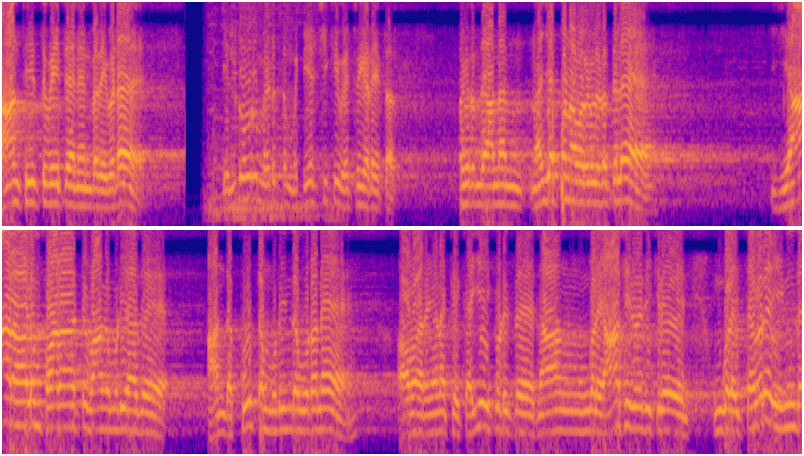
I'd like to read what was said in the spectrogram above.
நான் தீர்த்து வைத்தேன் என்பதை விட எல்லோரும் எடுத்த முயற்சிக்கு வெற்றி கிடைத்தது இருந்த அண்ணன் நஜப்பன் அவர்களிடத்தில் யாராலும் பாராட்டு வாங்க முடியாது. அந்த கூட்டம் முடிந்த உடனே அவர் எனக்கு கையை கொடுத்து நான் உங்களை ஆசீர்வதிக்கிறேன். உங்களை தவிர இந்த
